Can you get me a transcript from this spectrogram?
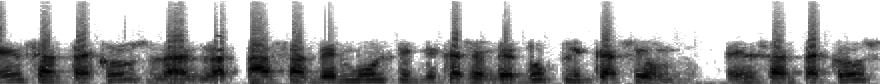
En Santa Cruz, la, tasa de multiplicación, de duplicación en Santa Cruz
